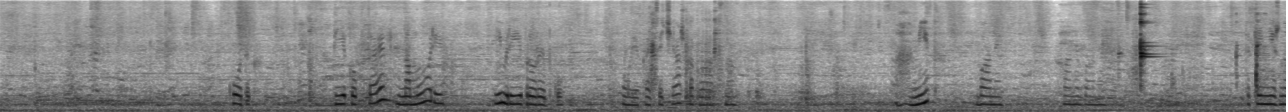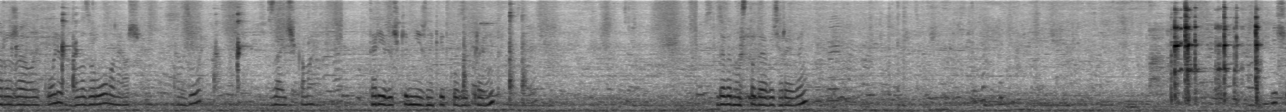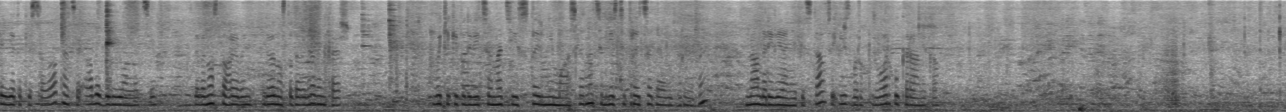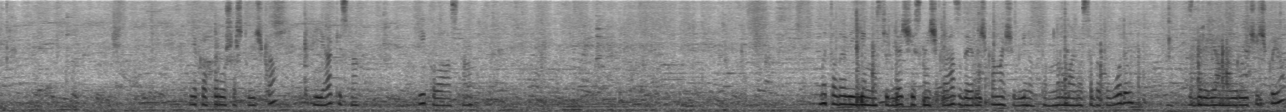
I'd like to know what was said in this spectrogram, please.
Котик п'є коктейль на морі і мріє про рибку. Ой, яка ця чашка класна. Мід бани. Хани бани. Такий ніжно-рожевий колір, глазурований аж глазурь з зайчиками. Тарілочки в ніжний квітковий принт. 99 гривень. І ще є такі салатниці або бульйонниці. 90 гривень, 99 гривень теж. Ви тільки подивіться на ці стильні масляниці 239 гривень на дерев'яній підставці і зверху кераміка. Яка хороша штучка, якісна і класна. Металеві ємності для чесничка з дирочками, щоб він там нормально себе поводив з дерев'яною ручечкою.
